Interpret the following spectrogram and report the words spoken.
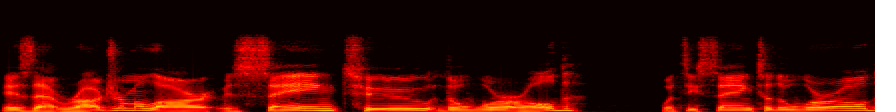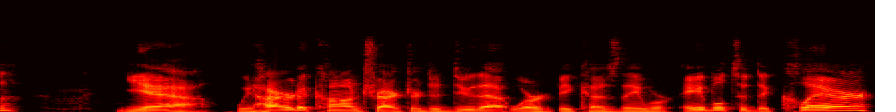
is that Roger Millar is saying to the world, what's he saying to the world? Yeah, we hired a contractor to do that work because they were able to declare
